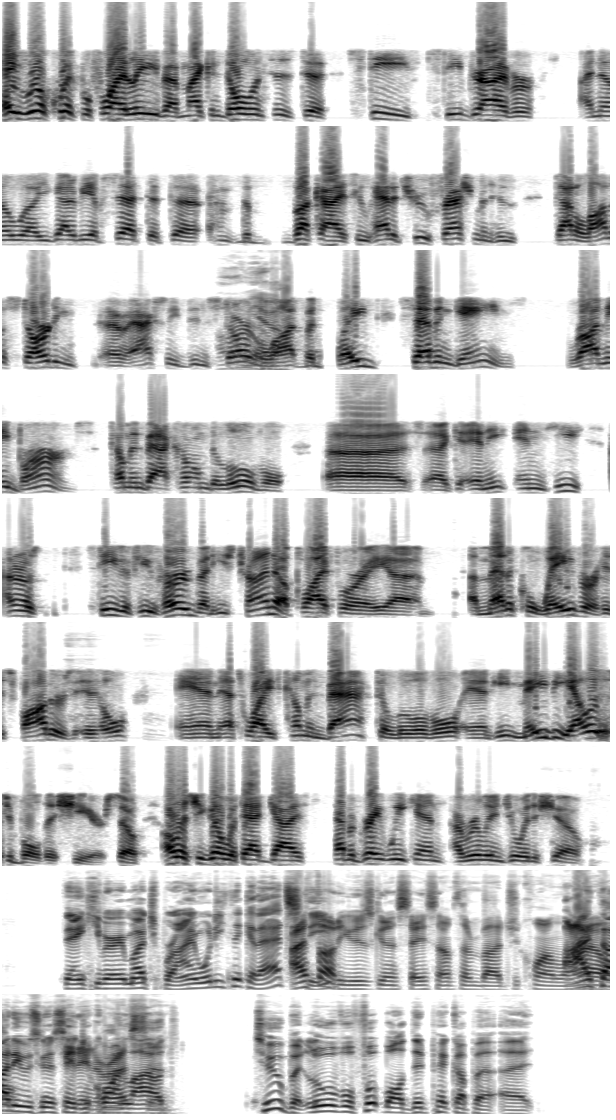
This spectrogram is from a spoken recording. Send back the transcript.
Hey, real quick before I leave, uh, my condolences to Steve, Steve Driver. I know uh, you got to be upset that the the Buckeyes, who had a true freshman who got a lot of starting, uh, actually didn't start Oh, yeah. a lot, but played seven games. Rodjay Burns coming back home to Louisville, uh, and he and he. I don't know, Steve, if you've heard, but he's trying to apply for a uh, a medical waiver. His father's ill, and that's why he's coming back to Louisville, and he may be eligible this year. So I'll let you go with that, guys. Have a great weekend. I really enjoy the show. Thank you very much, Brian. What do you think of that, Steve? I thought he was going to say something about Jaquan Lyle. I thought he was going to say getting Jaquan Lyle arrested. too, but Louisville football did pick up a, a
